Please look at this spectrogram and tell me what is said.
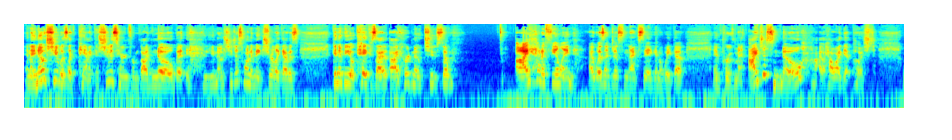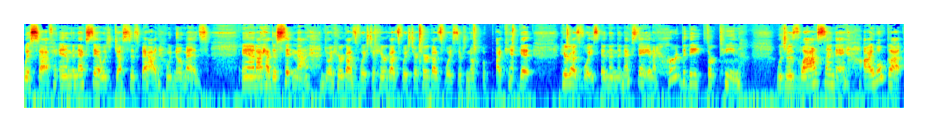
And I know she was like panicked because she was hearing from God no, but you know, she just wanted to make sure like I was gonna be okay because I, I heard no too. So I had a feeling I wasn't just the next day gonna wake up improvement. I just know how I get pushed with stuff. And the next day I was just as bad with no meds. And I had to sit in that. Do I hear God's voice? Do I hear God's voice? Do I hear God's voice? There's no, I can't get hear God's voice. And then the next day, and I heard the date 13, which was last Sunday, I woke up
